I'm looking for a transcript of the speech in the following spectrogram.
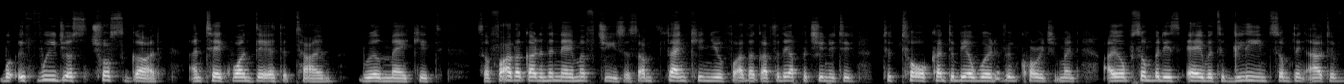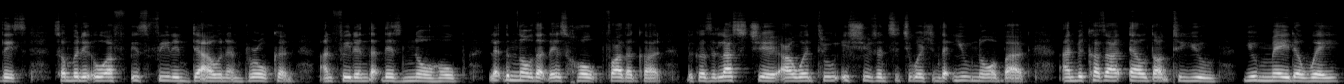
But if we just trust God and take one day at a time, we'll make it. So, Father God, in the name of Jesus, I'm thanking you, Father God, for the opportunity to talk and to be a word of encouragement. I hope somebody is able to glean something out of this. Somebody who is feeling down and broken and feeling that there's no hope. Let them know that there's hope, Father God, because last year I went through issues and situations that you know about. And because I held on to you, you made a way.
